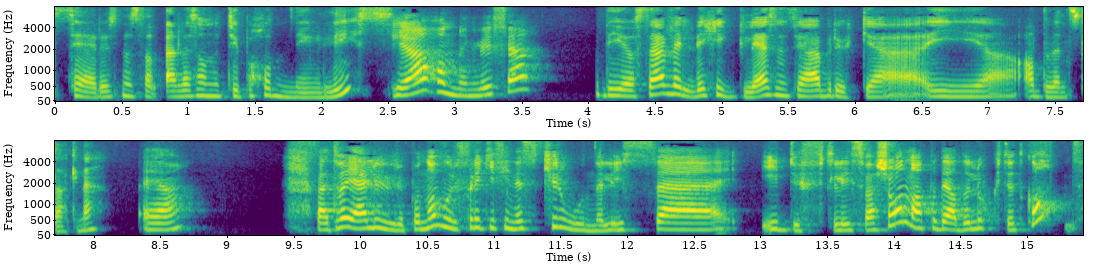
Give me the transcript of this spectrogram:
ser ut som sånn, eller sånne type honninglys? Ja, honninglys, ja. De også er veldig hyggelige, synes jeg, å bruke i adventstakene. adventsstakene. ja. Vet du hva jeg lurer på nå? Hvorfor det ikke finnes kronelys eh, i duftlysversjon? At det hadde luktet godt?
